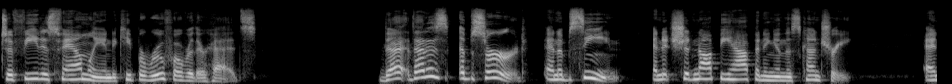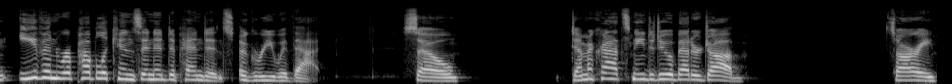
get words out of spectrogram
to feed his family and to keep a roof over their heads. That that is absurd and obscene and it should not be happening in this country. And even Republicans and independents agree with that. So Democrats need to do a better job. Sorry.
